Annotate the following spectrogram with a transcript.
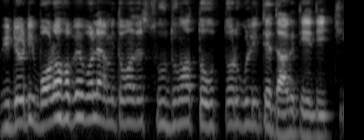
ভিডিওটি বড় হবে বলে আমি তোমাদের শুধুমাত্র উত্তরগুলিতে দাগ দিয়ে দিচ্ছি।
